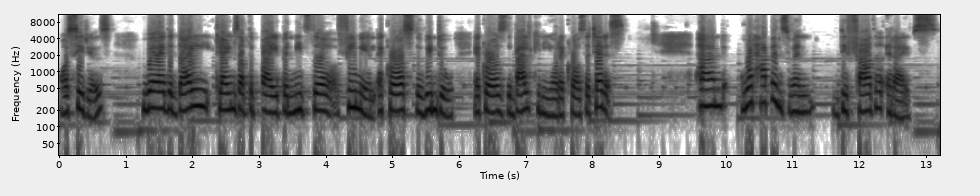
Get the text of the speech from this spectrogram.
or serials where the guy climbs up the pipe and meets the female across the window, across the balcony, or across the terrace. And what happens when the father arrives.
